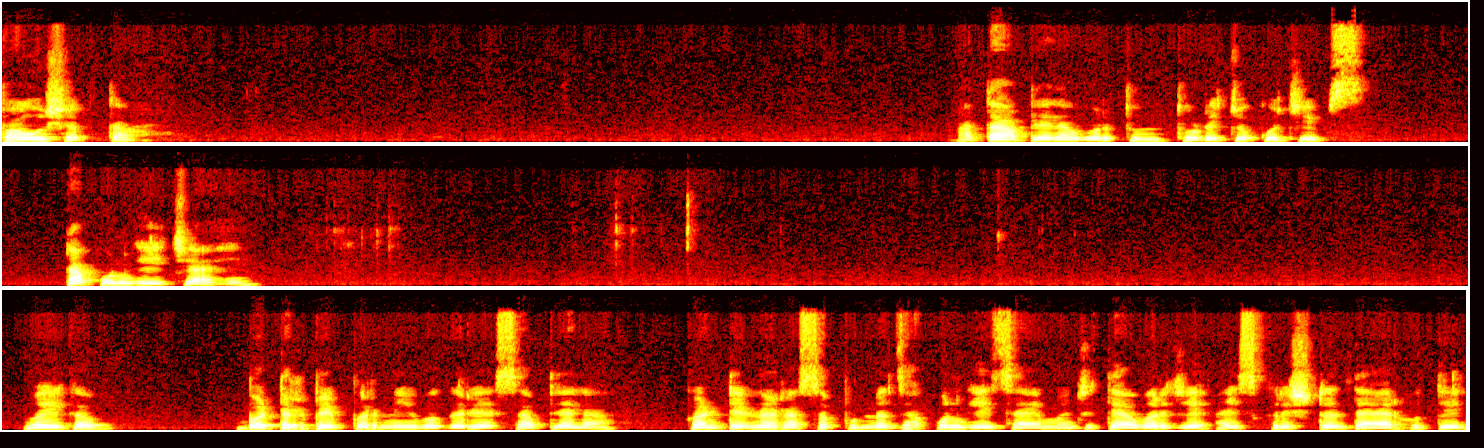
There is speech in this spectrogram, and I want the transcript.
पाहू शकता. आता आपल्याला वरतून थोडे चोको चिप्स टाकून घ्यायचे आहे. व एका बटर पेपरने वगैरे असं आपल्याला कंटेनर असं पूर्ण झाकून घ्यायचं आहे. म्हणजे त्यावर जे आईस क्रिस्टल तयार होतील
